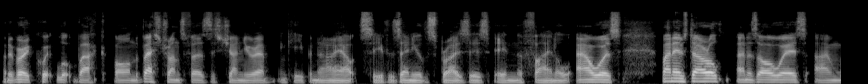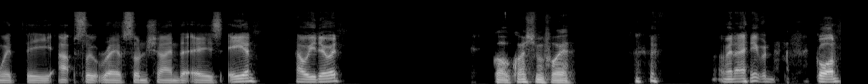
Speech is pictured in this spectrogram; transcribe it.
But a very quick look back on the best transfers this January and keep an eye out to see if there's any other surprises in the final hours. My name's Daryl, and as always, I'm with the absolute ray of sunshine that is Ian. How are you doing? Got a question for you. I mean, I even go on.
